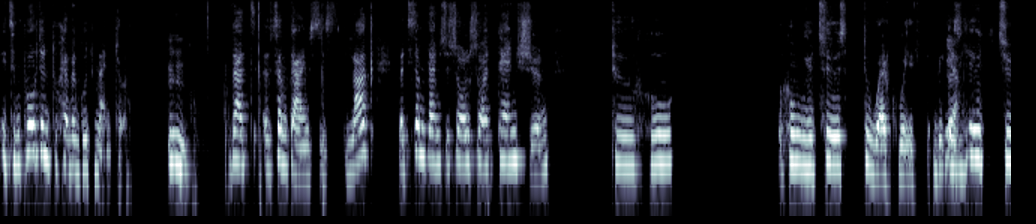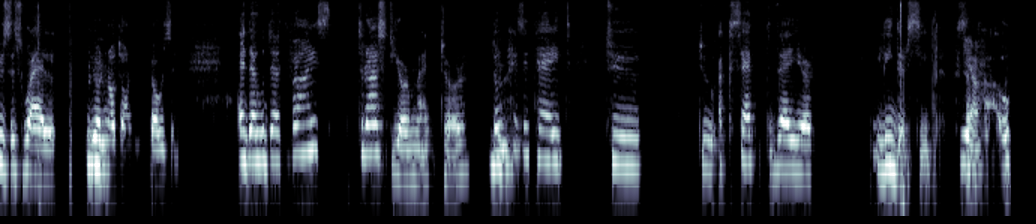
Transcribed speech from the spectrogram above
it's important to have a good mentor. Mhm. That uh, sometimes is luck, but sometimes it's also attention to who whom you choose to work with, because you choose as well. You're Mhm. not only chosen. And I would advise trust your mentor. Don't Mhm. hesitate to to accept their leadership Yeah. somehow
